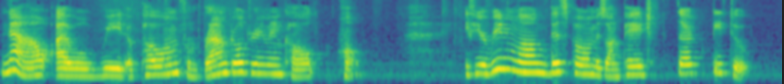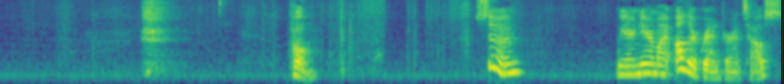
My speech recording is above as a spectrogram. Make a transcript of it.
Now I will read a poem from Brown Girl Dreaming called Home. If you're reading along, this poem is on page 32. Home. Soon, we are near my other grandparents' house.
